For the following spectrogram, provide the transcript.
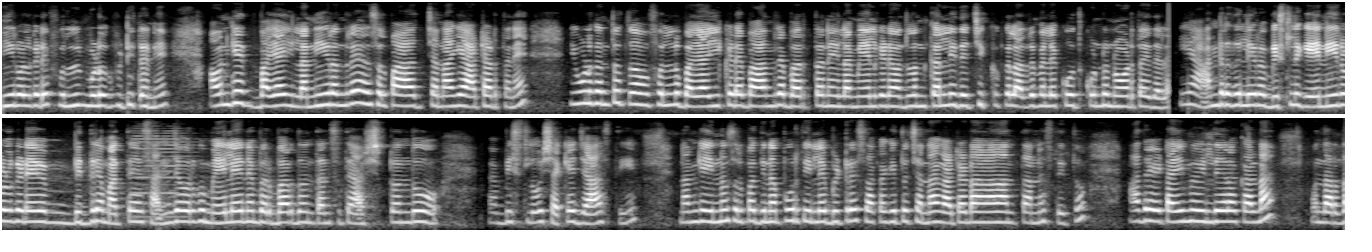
ನೀರೊಳಗಡೆ ಫುಲ್ ಮುಳುಗ್ಬಿಟ್ಟಿದ್ದಾನೆ. ಅವನಿಗೆ ಭಯ ಇಲ್ಲ. ನೀರಂದರೆ ಸ್ವಲ್ಪ ಚೆನ್ನಾಗಿ ಆಟ ಆಡ್ತಾನೆ. ಇವಳಿಗಂತೂ ಫುಲ್ ಭಯ. ಈ ಕಡೆ ಬಾ ಅಂದರೆ ಬರ್ತಾನೆ ಇಲ್ಲ. ಮೇಲ್ಗಡೆ ಅಲ್ಲೊಂದು ಕಲ್ಲಿದೆ, ಚಿಕ್ಕ ಕಲ್ಲು ಅದ್ರ ಮೇಲೆ ಕೂತ್ಕೊಂಡು ನೋಡ್ತಾ ಇದ್ದಾಳೆ. ಈ ಆಂಧ್ರದಲ್ಲಿರೋ ಬಿಸಿಲಿಗೆ ನೀರೊಳಗಡೆ ಬಿದ್ದರೆ ಮತ್ತೆ ಸಂಜೆವರೆಗೂ ಮೇಲೇ ಬರಬಾರ್ದು ಅಂತ ಅನಿಸುತ್ತೆ. ಅಷ್ಟೊಂದು ಬಿಸಿಲು ಸೆಕೆ ಜಾಸ್ತಿ. ನಮಗೆ ಇನ್ನೂ ಸ್ವಲ್ಪ ದಿನ ಪೂರ್ತಿ ಇಲ್ಲೇ ಬಿಟ್ಟರೆ ಸಾಕಾಗಿತ್ತು ಚೆನ್ನಾಗಿ ಆಟ ಆಡೋಣ ಅಂತ ಅನ್ನಿಸ್ತಿತ್ತು. ಆದರೆ ಟೈಮು ಇಲ್ಲದೇ ಇರೋ ಕಾರಣ ಒಂದು ಅರ್ಧ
